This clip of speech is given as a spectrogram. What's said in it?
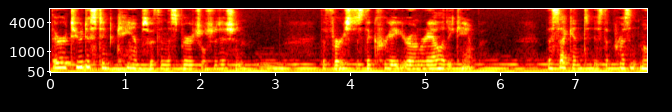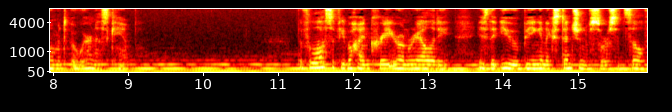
There are two distinct camps within the spiritual tradition. The first is the create your own reality camp. The second is the present moment awareness camp. The philosophy behind create your own reality is that you, being an extension of Source itself,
